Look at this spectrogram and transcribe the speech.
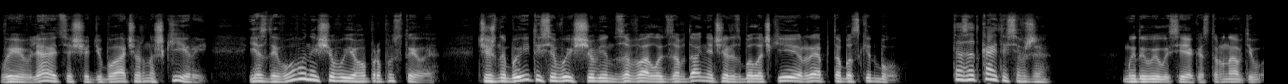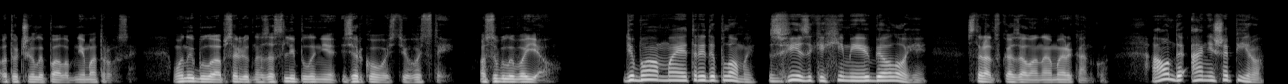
Виявляється, що Дюбуа чорношкірий. Я здивований, що ви його пропустили. Чи ж не боїтеся ви, що він завалить завдання через балачки, реп та баскетбол? Та заткайтеся вже. Ми дивилися, як астронавтів оточили палубні матроси. Вони були абсолютно засліплені зірковістю гостей, особливо я. Дюбуа має три дипломи з фізики, хімії і біології, Страт вказала на американку. а он де Ані Шапіро.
